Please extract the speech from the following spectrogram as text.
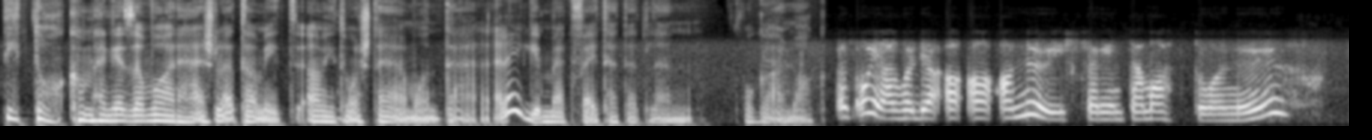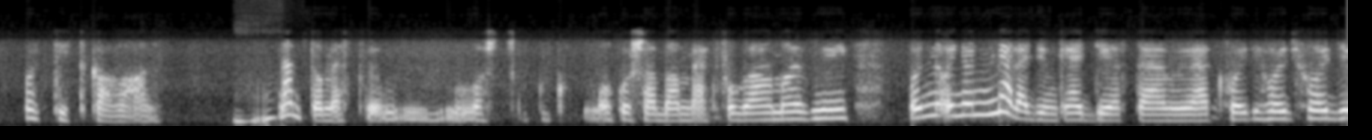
titok, meg ez a varázslat, amit, amit most elmondtál? Eléggé megfejthetetlen fogalmak. Ez olyan, hogy a, a, a nő is szerintem attól nő, hogy titka van. Uh-huh. Nem tudom ezt most okosabban megfogalmazni, hogy, hogy ne legyünk egyértelműek, hogy, hogy, hogy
